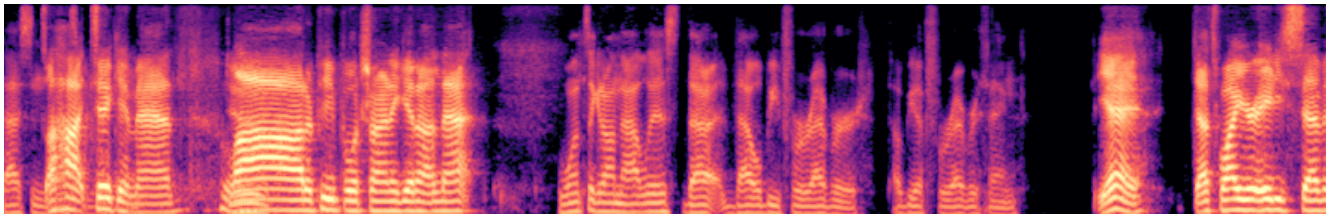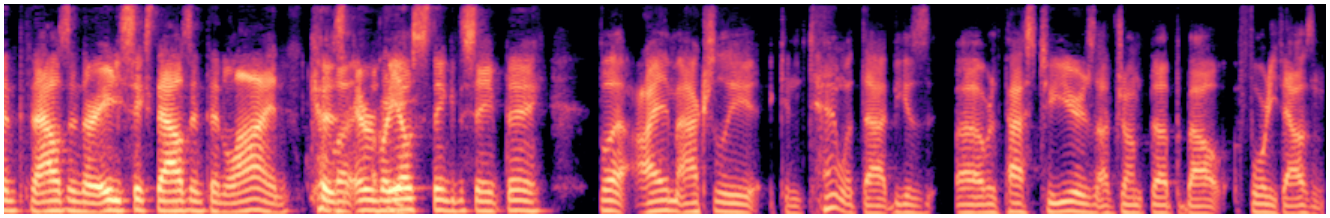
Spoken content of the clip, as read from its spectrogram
that's It's a hot ticket, man. A lot of people trying to get on that. Once I get on that list, that that will be forever. That'll be a forever thing. Yeah, that's why you're 87,000 or 86,000th in line because everybody okay. else is thinking the same thing. but I am actually content with that because uh, over the past two years, I've jumped up about forty thousand.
